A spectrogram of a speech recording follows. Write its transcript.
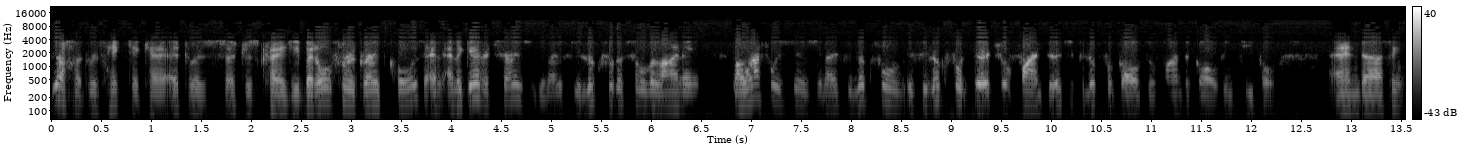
yeah, it was hectic. Uh, it was it was crazy, but all for a great cause. And and again, it shows you, you know, if you look for the silver lining. My wife always says, you know, if you look for if you look for dirt, you'll find dirt. If you look for gold, you'll find the gold in people. And uh, I think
